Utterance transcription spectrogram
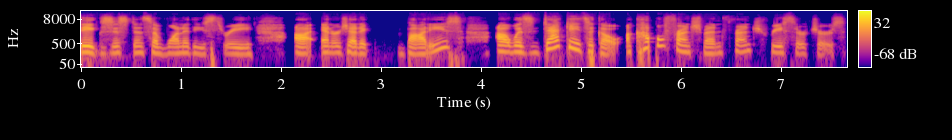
the existence of one of these three uh, energetic bodies uh, was decades ago. A couple Frenchmen, French researchers,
